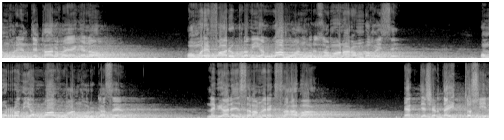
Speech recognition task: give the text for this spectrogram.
আনহুর ইন্তেকাল হয়ে গেল। ওমরে ফারুক রদিয়াল্লাহ আনহুর জমান আরম্ভ হয়েছে। ওমর রদিয়াল্লাহ আনহুর কাছে নবী আলাইসালামের এক সাহাবা এক দেশের দায়িত্বশীল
